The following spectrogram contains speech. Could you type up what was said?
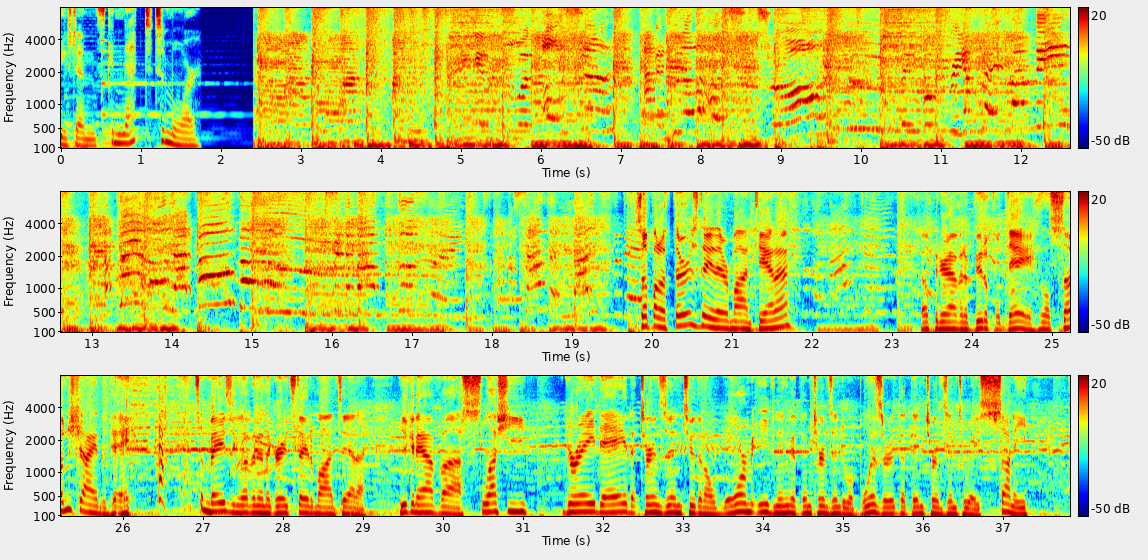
Connect to more. Up on a Thursday there, Montana? Hoping you're having a beautiful day. A little sunshine today. it's amazing living in the great state of Montana. You can have a slushy gray day that turns into then a warm evening that then turns into a blizzard that then turns into a sunny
